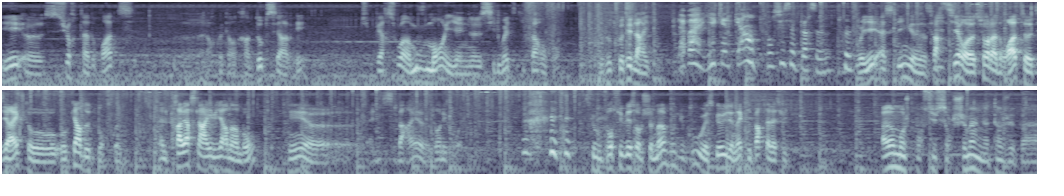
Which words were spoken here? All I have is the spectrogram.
Et euh, sur ta droite, alors que tu es en train d'observer, tu perçois un mouvement et il y a une silhouette qui part au coin. De l'autre côté de la rivière. Là-bas, il y a quelqu'un Poursuis cette personne. Vous voyez Asling partir sur la droite, direct au, au quart de tour. quoi. Elle traverse la rivière d'un bond et euh, elle disparaît euh, dans les forêts. est-ce que vous poursuivez sur le chemin, vous, du coup, ou est-ce qu'il y en a qui partent à la suite? Ah non, moi je poursuis sur le chemin. Attends, je vais pas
